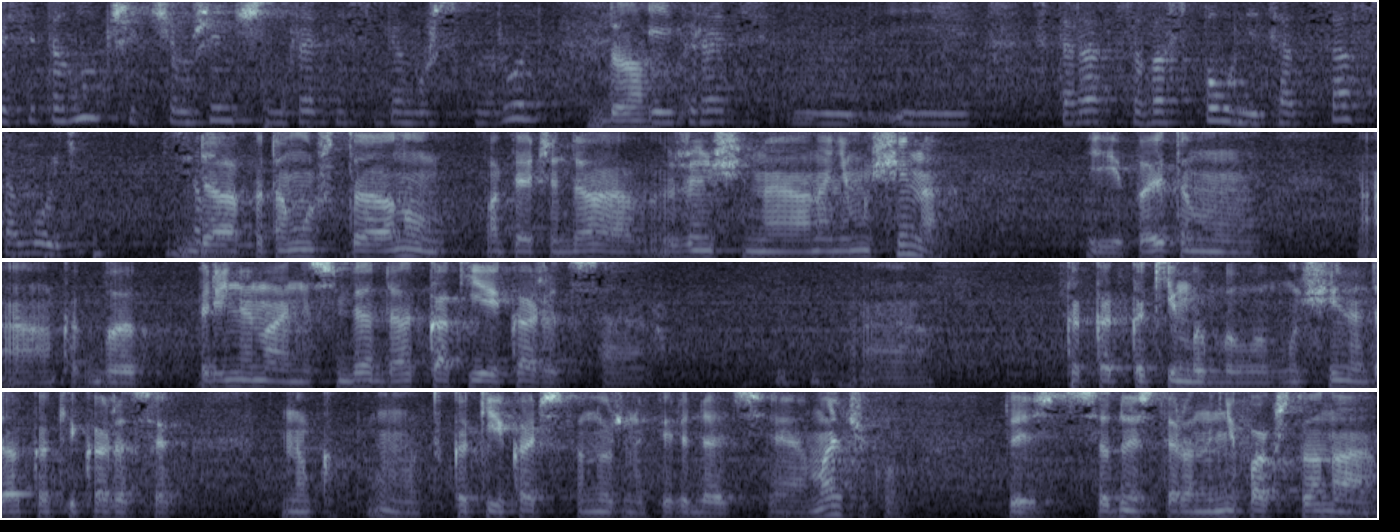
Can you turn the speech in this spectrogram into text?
То есть это лучше, чем женщине брать на себя мужскую роль да. и играть э, и стараться восполнить отца самой. самой. Да, потому что, ну, опять же, да, женщина, она не мужчина, и поэтому, а, как бы, принимая на себя, да, как ей кажется, как, как, каким бы был мужчина, да, как ей кажется, ну, как, ну, вот, какие качества нужно передать э, мальчику. То есть, с одной стороны, не факт, что она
